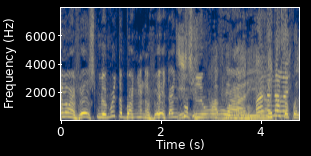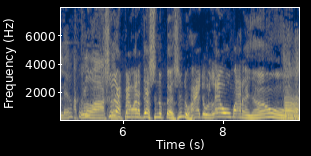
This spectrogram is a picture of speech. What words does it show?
ela uma vez comeu muita banana verde, aí entupiu o Ave ar. Maria. Ah, não, não, Passou não. por Léo. A cloaca. Sim, rapaz, uma hora dessa no pezinho do rádio, o Léo Maranhão. Ah.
